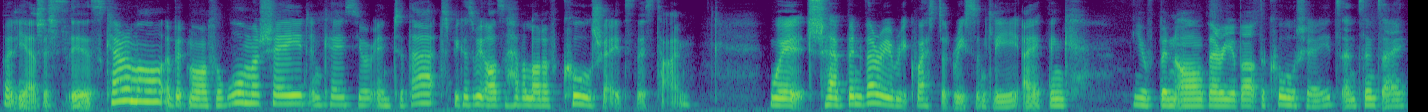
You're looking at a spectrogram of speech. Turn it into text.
But yeah, this is caramel, a bit more of a warmer shade in case you're into that, because we also have a lot of cool shades this time, which have been very requested recently. I think you've been all very about the cool shades, and since I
